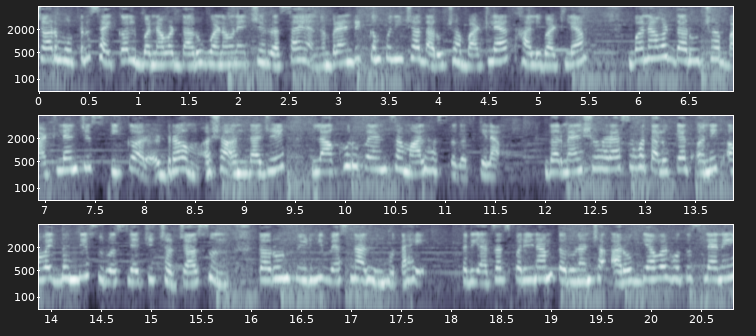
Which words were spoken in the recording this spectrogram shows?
चार मोटरसायकल बनावट दारू बनवण्याचे रसायन ब्रँडेड कंपनीच्या दारूच्या बाटल्या खाली बाटल्या बनावट दारूच्या बाटल्यांचे स्टिकर ड्रम अशा अंदाजे लाखो रुपयांचा माल हस्तगत केला. दरम्यान शहरासह तालुक्यात अनेक अवैध धंदे सुरू असल्याची चर्चा असून तरुण पिढी व्यसनाधीन होत आहे. तर याचाच परिणाम तरुणांच्या आरोग्यावर होत असल्याने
